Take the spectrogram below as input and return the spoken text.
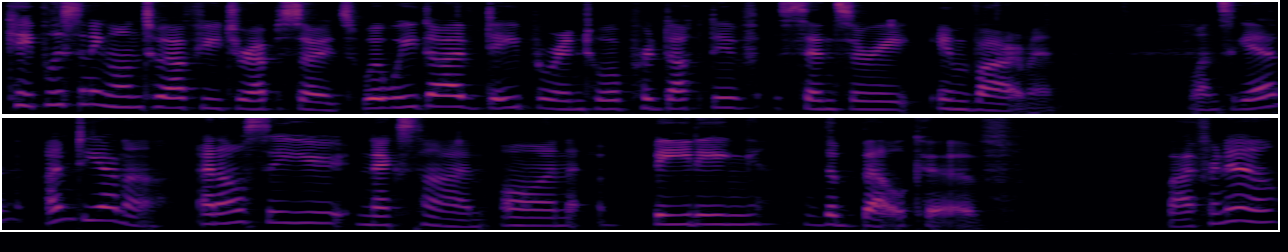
keep listening on to our future episodes where we dive deeper into a productive sensory environment. Once again, I'm Deanna, and I'll see you next time on Beating the Bell Curve. Bye for now.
